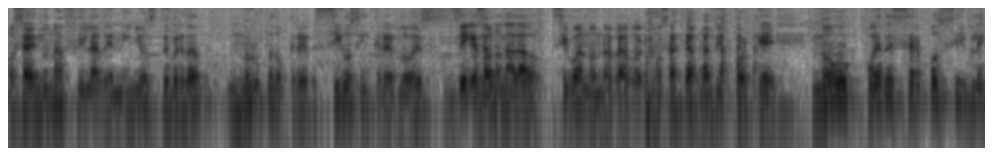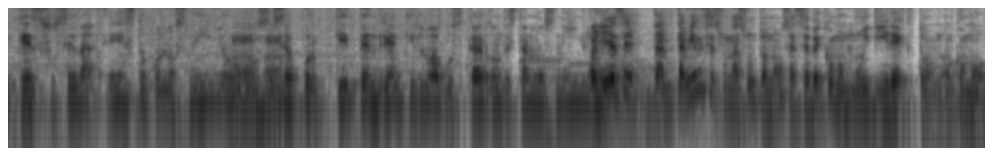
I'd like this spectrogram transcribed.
o sea, en una fila de niños, de verdad, no lo puedo creer, sigo sin creerlo, es... Sigues no- anonadado. Sigo anonadado, hermosa tía Mundi, porque no puede ser posible que suceda esto con los niños. O sea, ¿por qué tendrían que irlo a buscar donde están los niños? Oye, ya se, tam- también ese es un asunto, ¿no? O sea, se ve como muy directo, ¿no? Como,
